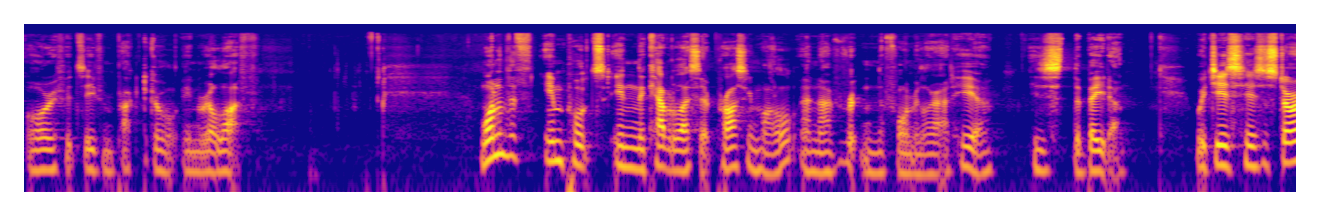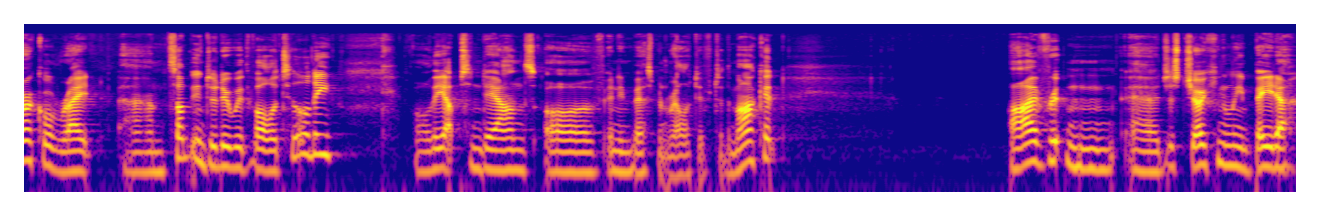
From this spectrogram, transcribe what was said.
or if it's even practical in real life. One of the th inputs in the capital asset pricing model, and I've written the formula out here, is the beta, which is his historical rate, um, something to do with volatility or the ups and downs of an investment relative to the market. I've written uh, just jokingly beta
